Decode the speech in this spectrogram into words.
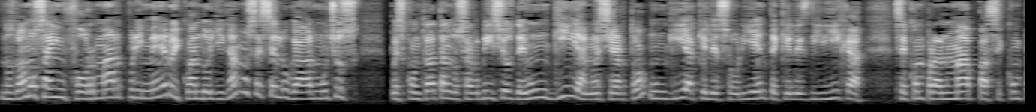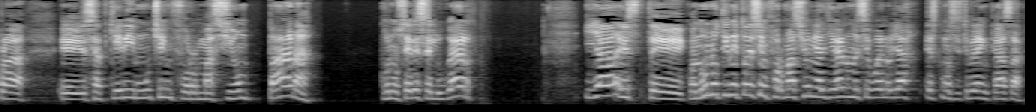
nos vamos a informar primero y cuando llegamos a ese lugar muchos pues contratan los servicios de un guía, ¿no es cierto? Un guía que les oriente, que les dirija, se compran mapas, se compra, eh, se adquiere mucha información para conocer ese lugar. Y ya, este, cuando uno tiene toda esa información y al llegar uno dice, bueno, ya es como si estuviera en casa,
